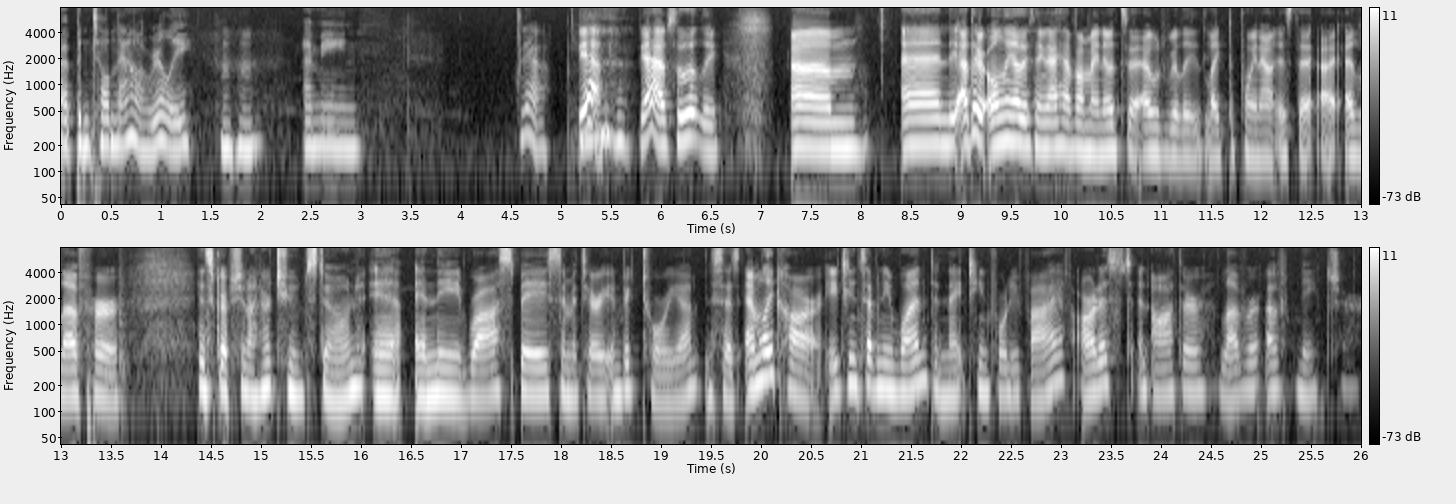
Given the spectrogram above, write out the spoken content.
up until now really Mm-hmm. i mean Yeah. Yeah. yeah, absolutely. Um, and the other only other thing I have on my notes that I would really like to point out is that I, I love her inscription on her tombstone in, in the Ross Bay Cemetery in Victoria. It says Emily Carr, 1871 to 1945, artist and author, lover of nature.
